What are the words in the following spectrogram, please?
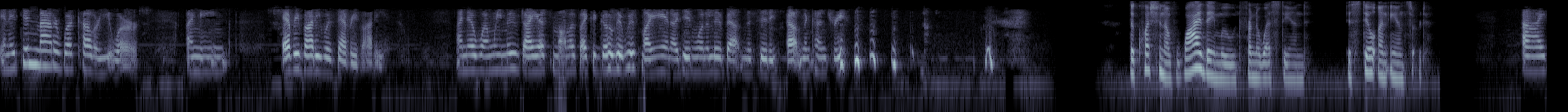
and it didn't matter what color you were. I mean, everybody was everybody. I know when we moved, I asked Mom if I could go live with my aunt. I didn't want to live out in the city, out in the country. the question of why they moved from the West End is still unanswered. I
